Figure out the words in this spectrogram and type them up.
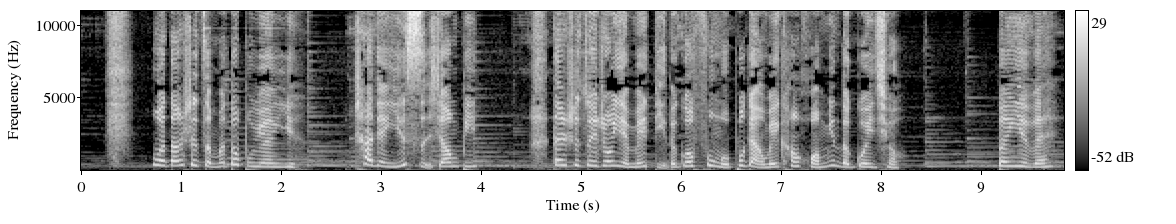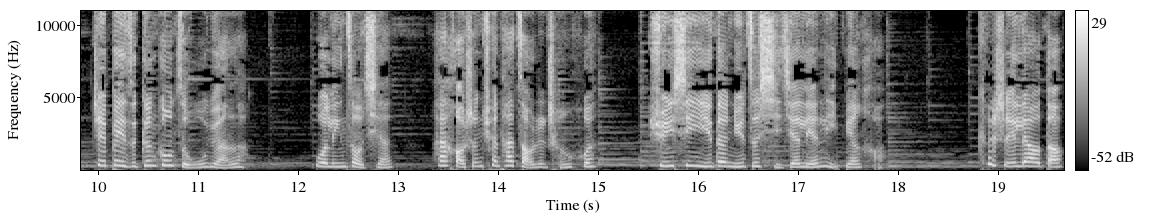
我当时怎么都不愿意，差点以死相逼，但是最终也没抵得过父母不敢违抗皇命的规求。本以为这辈子跟公子无缘了，我临走前还好生劝他早日成婚。寻心仪的女子喜结连理便好，可谁料到，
